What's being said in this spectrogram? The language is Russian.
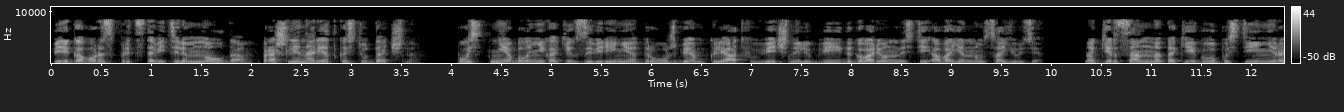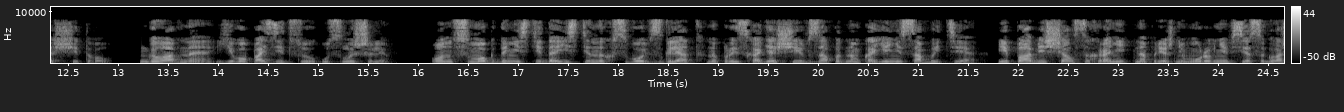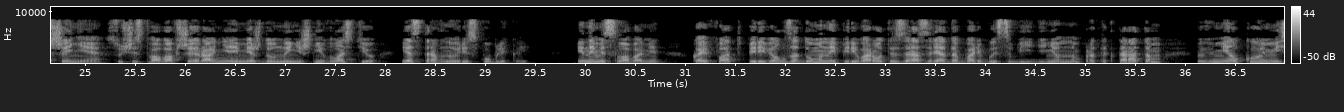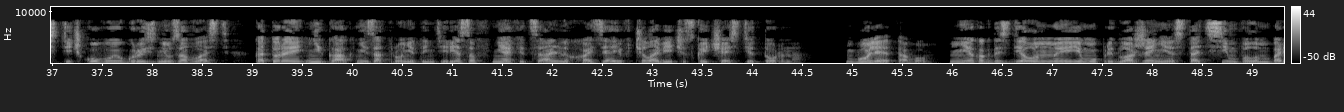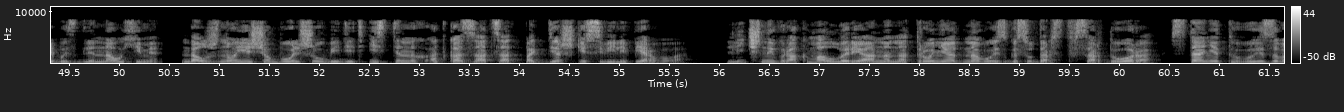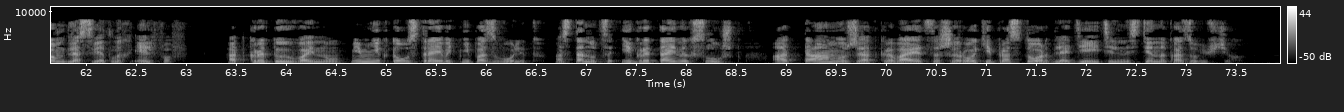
Переговоры с представителем Нолда прошли на редкость удачно. Пусть не было никаких заверений о дружбе, клятв в вечной любви и договоренностей о военном союзе, но Кирсан на такие глупости и не рассчитывал. Главное, его позицию услышали. Он смог донести до истинных свой взгляд на происходящие в Западном Каене события и пообещал сохранить на прежнем уровне все соглашения, существовавшие ранее между нынешней властью и Островной Республикой. Иными словами, Кайфат перевел задуманный переворот из разряда борьбы с объединенным протекторатом в мелкую местечковую грызню за власть, которая никак не затронет интересов неофициальных хозяев человеческой части Торна. Более того, некогда сделанное ему предложение стать символом борьбы с длинноухими должно еще больше убедить истинных отказаться от поддержки Свили Первого. Личный враг Маллариана на троне одного из государств Сардора станет вызовом для светлых эльфов. Открытую войну им никто устраивать не позволит, останутся игры тайных служб, а там уже открывается широкий простор для деятельности наказующих.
